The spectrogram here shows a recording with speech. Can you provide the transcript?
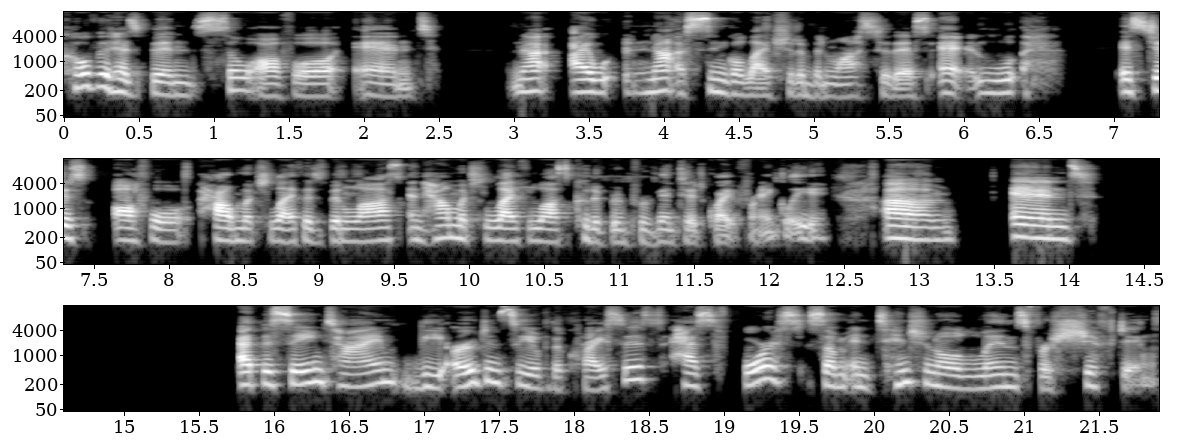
COVID has been so awful, and not I not a single life should have been lost to this. And it's just awful how much life has been lost and how much life lost could have been prevented, quite frankly. Um, and at the same time, the urgency of the crisis has forced some intentional lens for shifting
